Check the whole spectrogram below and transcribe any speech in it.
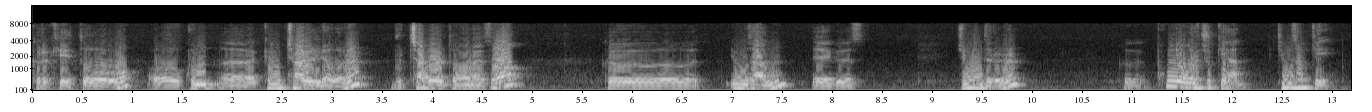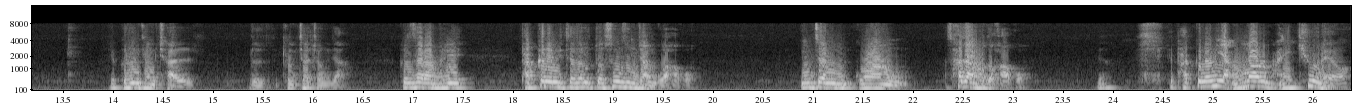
그렇게 또 어, 군, 어, 경찰력을 무차별 동원해서 그 용산 의 그 주민들을 그 폭력으로 죽게 한 김석기 그런 경찰들 경찰청장 그런 사람들이 박근혜 밑에서는 또 승승장구하고 인천공항 사장으로도 가고 예. 박근혜는 양말을 많이 키우네요.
